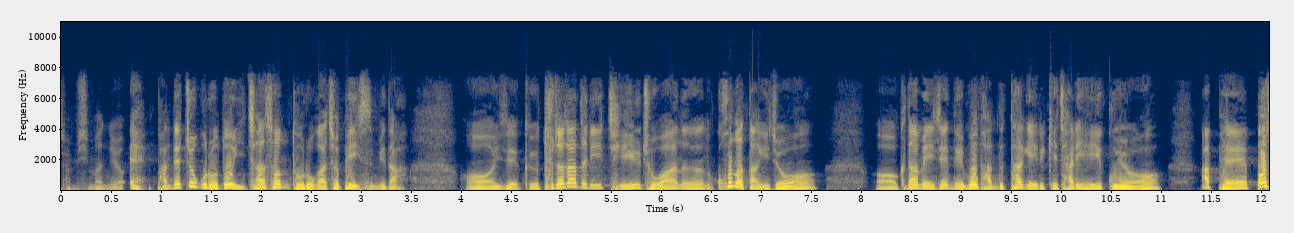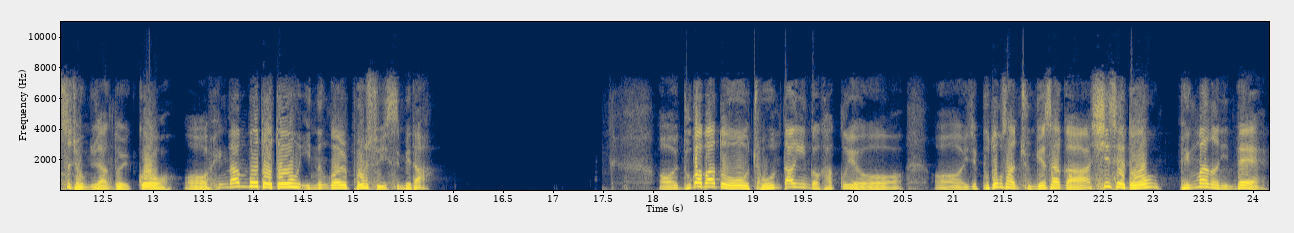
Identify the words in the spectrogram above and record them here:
잠시만요. 네, 반대쪽으로도 2차선 도로가 접해 있습니다. 어, 이제 그 투자자들이 제일 좋아하는 코너 땅이죠. 어, 그 다음에 이제 네모 반듯하게 이렇게 자리해 있고요. 앞에 버스 정류장도 있고, 어, 횡단보도도 있는 걸 볼 수 있습니다. 어, 누가 봐도 좋은 땅인 것 같고요. 어, 이제 부동산 중개사가 시세도 100만 원인데,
